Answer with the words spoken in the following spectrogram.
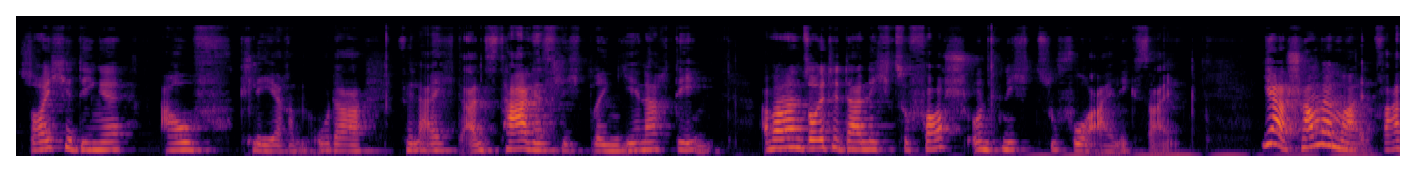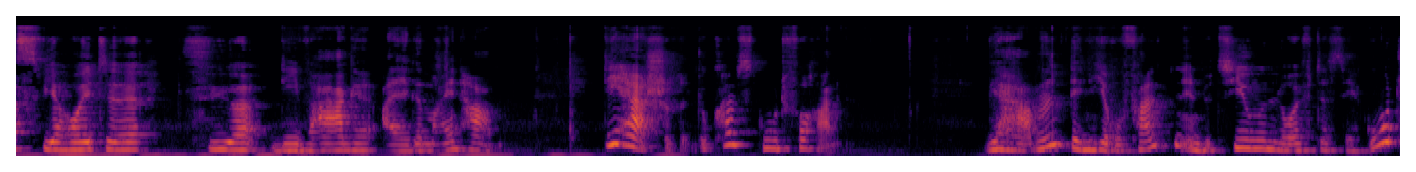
solche Dinge aufklären oder vielleicht ans Tageslicht bringen, je nachdem. Aber man sollte da nicht zu forsch und nicht zu voreilig sein. Ja, schauen wir mal, was wir heute für die Waage allgemein haben. Die Herrscherin, du kommst gut voran. Wir haben den Hierophanten, in Beziehungen läuft es sehr gut.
